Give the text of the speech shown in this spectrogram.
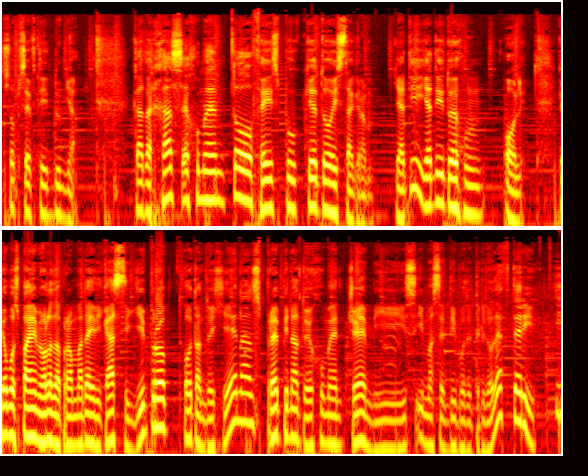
στο ψεύτη δουλειά. Καταρχάς έχουμε το Facebook και το Instagram. Γιατί, γιατί το έχουν όλοι. Και όπως πάει με όλα τα πράγματα, ειδικά στην Κύπρο, όταν το έχει ένας, πρέπει να το έχουμε και εμείς. Είμαστε τίποτε τρίτο-δεύτεροι, ή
